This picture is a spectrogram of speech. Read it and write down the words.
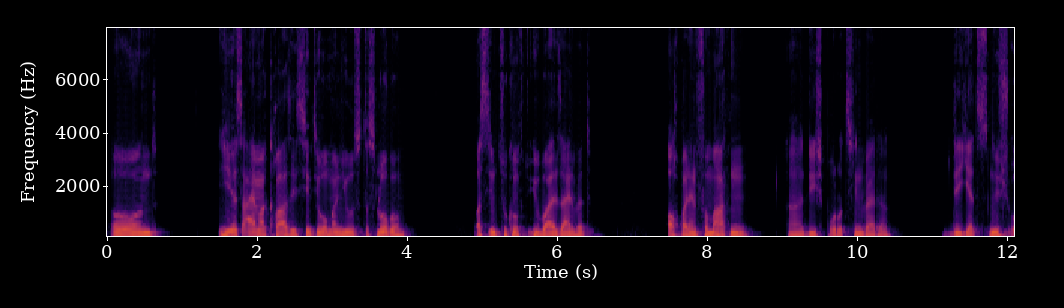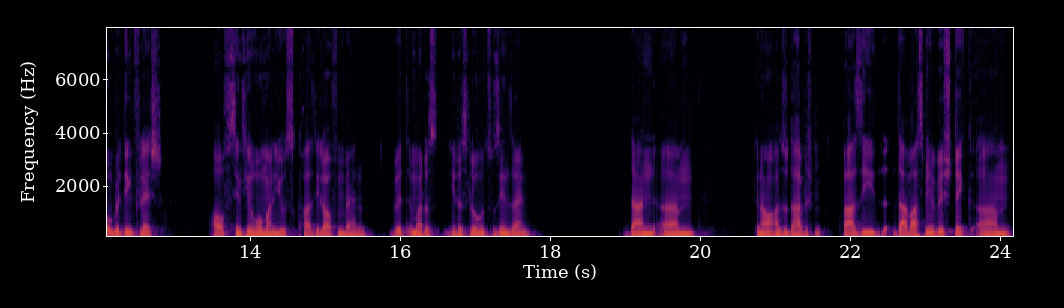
Und hier ist einmal quasi Sinti Roma News das Logo, was in Zukunft überall sein wird. Auch bei den Formaten, äh, die ich produzieren werde die jetzt nicht unbedingt vielleicht auf Sinti Roman News quasi laufen werden, wird immer das, hier das Logo zu sehen sein. Dann, ähm, Genau, also da habe ich quasi, da war es mir wichtig, ähm,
